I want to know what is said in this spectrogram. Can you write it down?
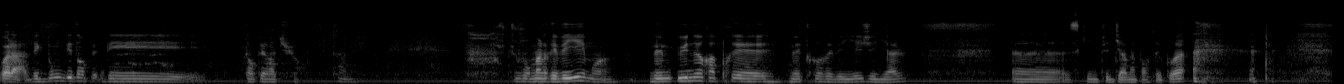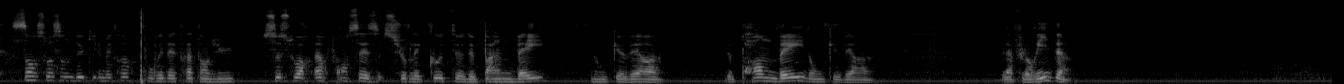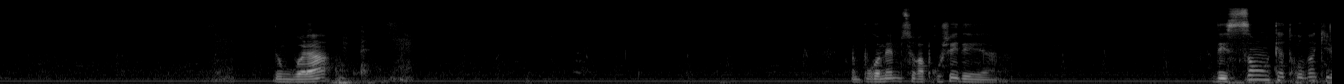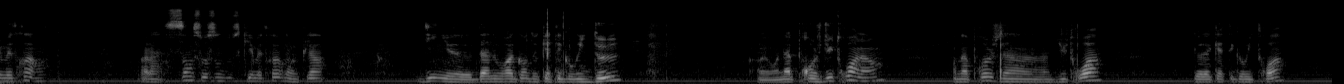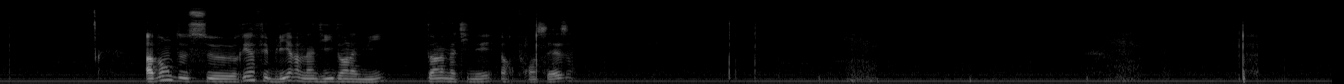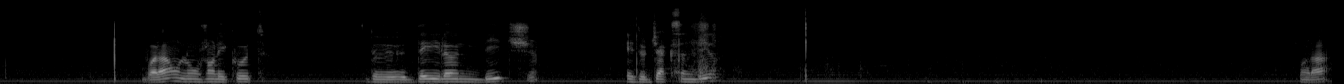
Voilà, avec donc des, températures. Putain, mais... je suis toujours mal réveillé moi. Même une heure après m'être réveillé, génial. Euh, ce qui me fait dire n'importe quoi. 162 km/h pourrait être attendu ce soir heure française sur les côtes de Palm Bay, donc vers de Palm Bay, donc vers la Floride. Donc voilà. On pourrait même se rapprocher des, euh, des 180 km/h. Hein. Voilà, 172 km/h, donc là, digne d'un ouragan de catégorie 2. Euh, on approche du 3 là. Hein. On approche du 3, de la catégorie 3. Avant de se réaffaiblir lundi dans la nuit, dans la matinée, heure française. Voilà, en longeant les côtes de Daylon Beach et de Jacksonville. Voilà.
